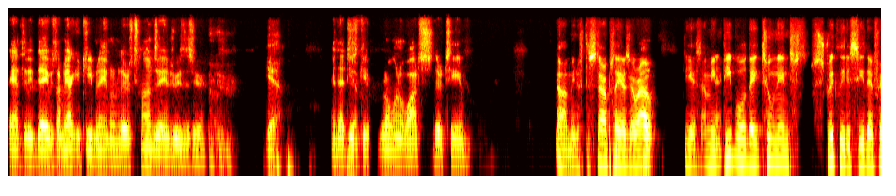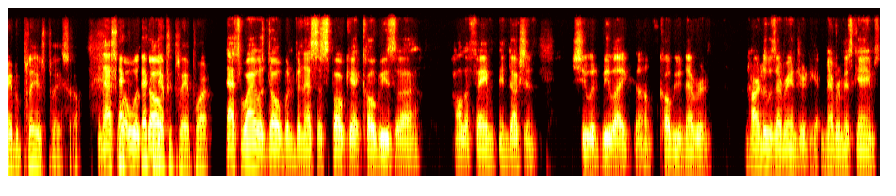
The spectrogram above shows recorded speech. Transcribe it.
Anthony Davis. I mean, I could keep naming them. There's tons of injuries this year. Yeah. And that just get, we don't want to watch their team. No, I mean if the star players are out, yes. I mean people they tune in strictly to see their favorite players play. So And that's that, what was that could definitely play a part. That's why it was dope when Vanessa spoke at Kobe's uh, Hall of Fame induction. She would be like, um, Kobe never, hardly was ever injured. He never missed games.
